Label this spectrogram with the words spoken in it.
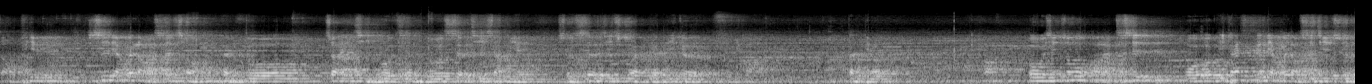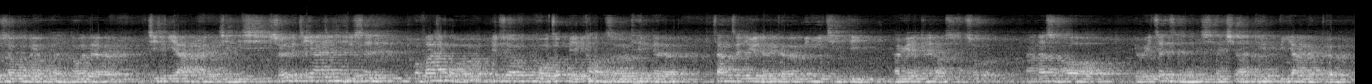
照片，就是两位老师从很多专辑或者是很多设计上面所设计出来的一个符号，单调。好，我先说我好了，就是我我一开始跟两位老师接触的时候，我有很多的惊讶跟惊喜。所谓的惊讶惊喜，就是我发现我，比如说国中联考的时候听的张震岳的歌《秘密基地》，那岳轩老师做的。然后那时候有一阵子很很喜欢听 Beyond 的歌，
